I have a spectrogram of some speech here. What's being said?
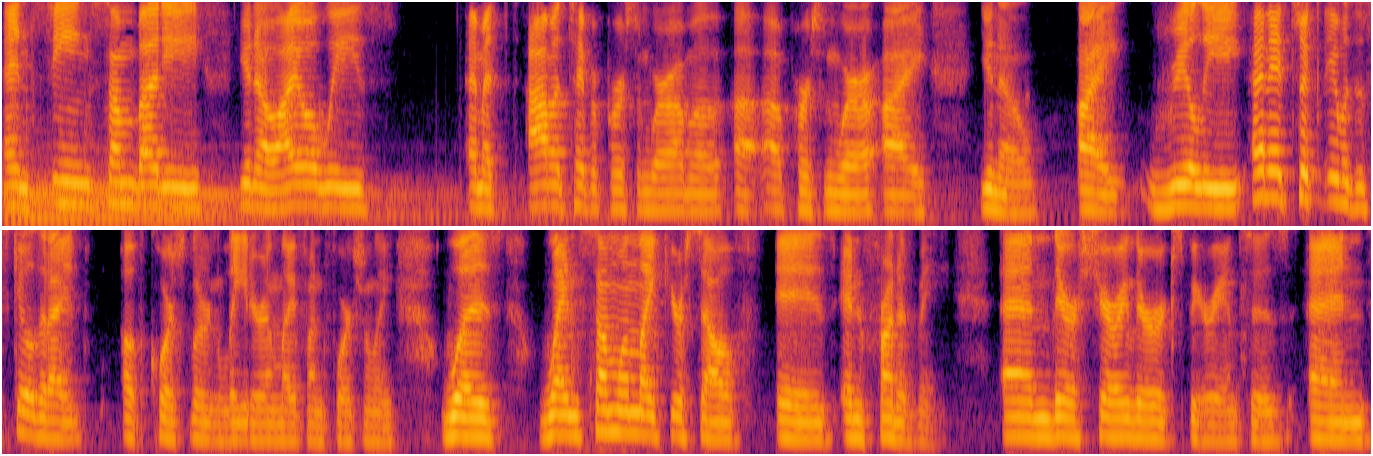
and seeing somebody you know i always am a i'm a type of person where i'm a, a, a person where i you know i really and it took it was a skill that i of course learned later in life unfortunately was when someone like yourself is in front of me and they're sharing their experiences and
